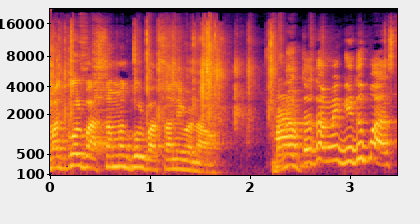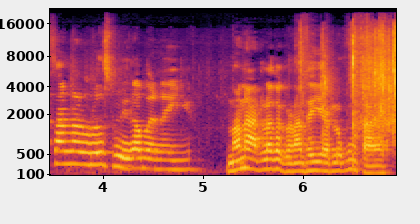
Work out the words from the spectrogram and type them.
મત ગોલ પાસ્તા મત ગોલ પાસ્તા નહીં બનાવો. હા તો તમે કીધું પાસ્તાના નૂડલ્સ ભેગા બનાવીએ. ના ના આટલા તો ઘણા થઈ ગયા આટલું કોણ ખાય આ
